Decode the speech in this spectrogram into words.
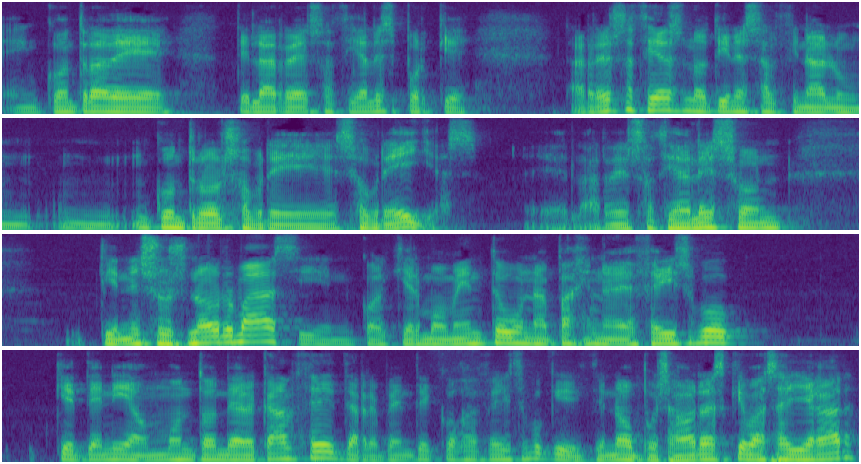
en, contra de, las redes sociales porque las redes sociales no tienes al final un, control sobre, sobre ellas. Eh, las redes sociales son tienen sus normas y en cualquier momento una página de Facebook que tenía un montón de alcance, de repente coge Facebook y dice, no, pues ahora es que vas a llegar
